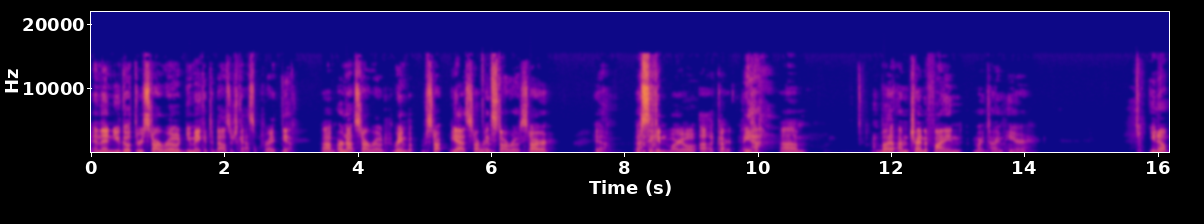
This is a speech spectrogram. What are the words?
And then you go through Star Road, you make it to Bowser's Castle, right? Yeah. Um, or not Star Road, Rainbow Star. Yeah, Star Road. It's Star Road. Star. Yeah, I was thinking Mario uh, Kart. Yeah. Um, but I'm trying to find my time here. You know,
